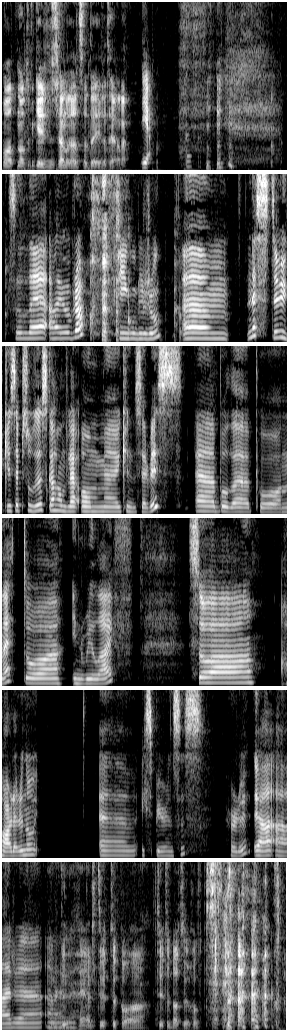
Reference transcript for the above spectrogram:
Og at notifications generelt sett er irriterende. Ja. Så det er jo bra. Fin konklusjon. Um, neste ukes episode skal handle om eh, kundeservice. Uh, både på nett og in real life. Så uh, har dere noe uh, experiences? Hører du? Jeg er, er... Du er helt ute på tyttebærtur. holdt på å si.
